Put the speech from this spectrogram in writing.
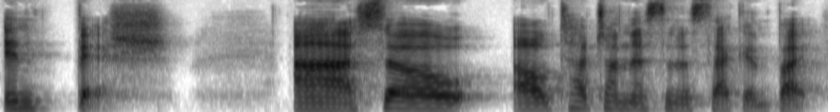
and fish. Uh, so, I'll touch on this in a second, but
